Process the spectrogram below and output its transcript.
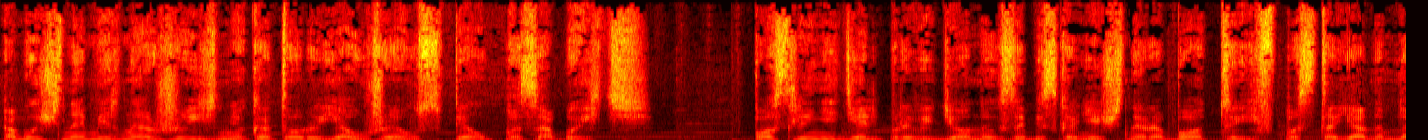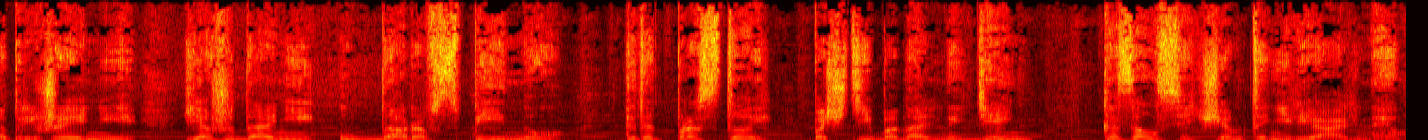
Обычная мирная жизнь, о которой я уже успел позабыть. После недель, проведенных за бесконечной работой, в постоянном напряжении и ожидании удара в спину, этот простой, почти банальный день казался чем-то нереальным.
